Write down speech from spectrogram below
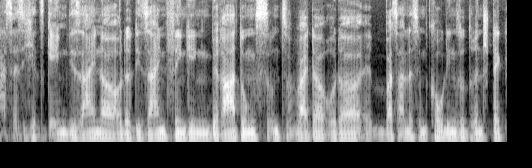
was weiß ich jetzt, Game Designer oder Design Thinking, Beratungs und so weiter oder äh, was alles im Coding so drin steckt,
